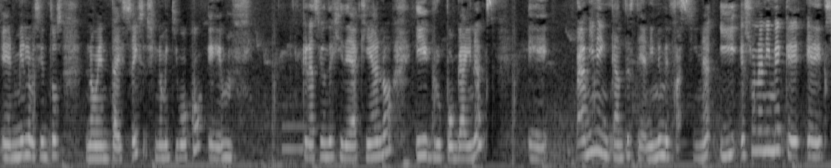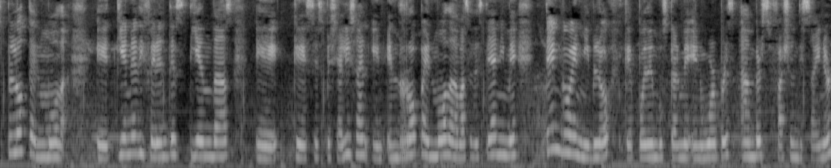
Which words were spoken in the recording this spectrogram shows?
en 1996, si no me equivoco. Em, creación de Hideaki Anno y grupo Gainax. Eh, a mí me encanta este anime, me fascina y es un anime que eh, explota en moda. Eh, tiene diferentes tiendas que se especializan en, en, ropa en moda a base de este anime. Tengo en mi blog que pueden buscarme en WordPress Amber's Fashion Designer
